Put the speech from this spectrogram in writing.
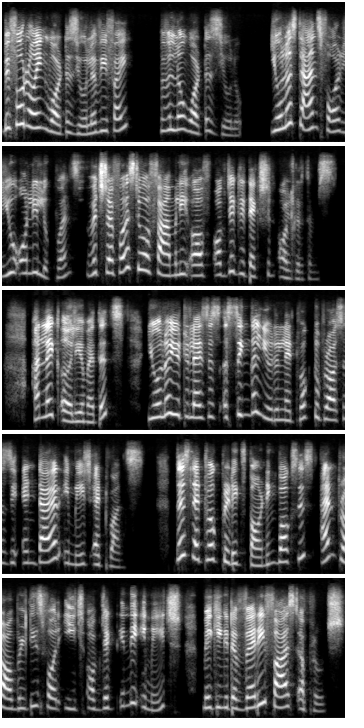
Before knowing what is YOLO v5, we will know what is YOLO. YOLO stands for You Only Look Once, which refers to a family of object detection algorithms. Unlike earlier methods, YOLO utilizes a single neural network to process the entire image at once. This network predicts bounding boxes and probabilities for each object in the image, making it a very fast approach.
